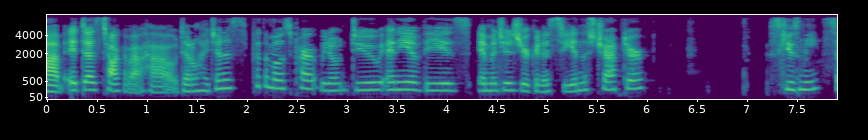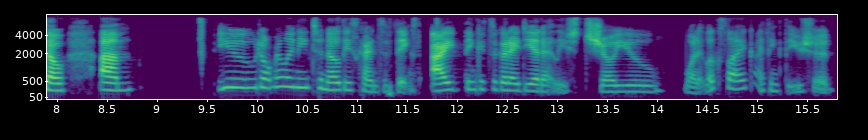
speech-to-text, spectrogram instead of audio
Um, it does talk about how dental hygienists, for the most part, we don't do any of these images you're going to see in this chapter. Excuse me. So um, you don't really need to know these kinds of things. I think it's a good idea to at least show you what it looks like. I think that you should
